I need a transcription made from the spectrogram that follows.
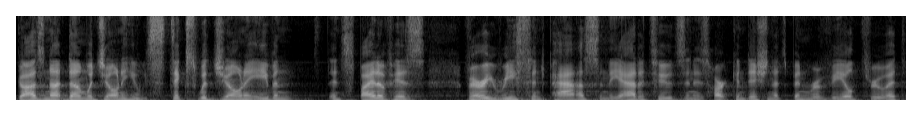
God's not done with Jonah. He sticks with Jonah even in spite of his very recent past and the attitudes and his heart condition that's been revealed through it.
